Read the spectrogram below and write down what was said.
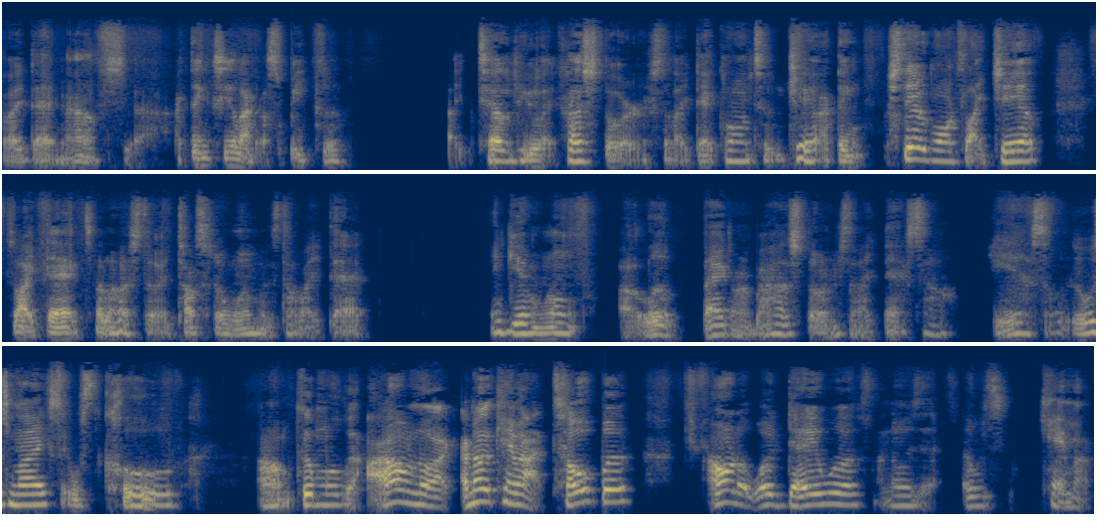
like that now. She, I think she like a speaker, like telling people like her story, so like that. Going to jail, I think still going to like jail, so like that, telling her story, talk to the women stuff like that, and giving them a little background about her story and stuff like that. So yeah, so it was nice. It was cool. Um, good movie. I don't know. I, I know it came out October. I don't know what day it was. I know it was, it was came out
